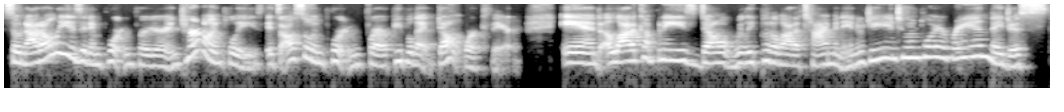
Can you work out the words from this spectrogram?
So not only is it important for your internal employees, it's also important for people that don't work there. And a lot of companies don't really put a lot of time and energy into employer brand. They just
